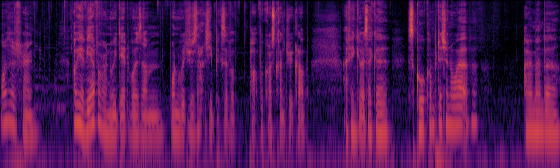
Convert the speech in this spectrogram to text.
what was I saying? Oh yeah, the other one we did was um one which was actually because of a part of a cross country club. I think it was like a school competition or whatever. I remember.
